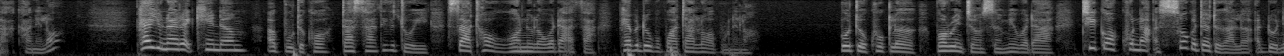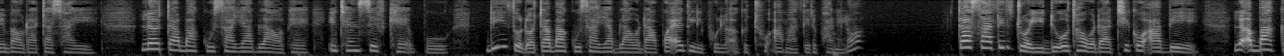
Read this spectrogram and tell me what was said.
လာခါနေလောဖဲ United Kingdom အပူတခေါ်တာစာတိတတိုဤစာထောဝနူလဝဒအစာဖဲပဒိုပပွားတာလောဘူးနေလောပိုတိုခုကလဘော်ရင်ဂျွန်ဆန်မြေဝဒထီကောခုနအစောကတဲ့တကလအဒိုနေဘောက်တာတဆိုင် လော်တာဘကူစာယဘလာဖဲ intensive care ပူဒီဆိုတော့တဘကူစာယဘလာဝဒပွားအကလီဖိုလအကထူအာမတိတဖာနေလောတာစာတိတတော်ဤဒူအထောဝဒထီကိုအဘေလအဘက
